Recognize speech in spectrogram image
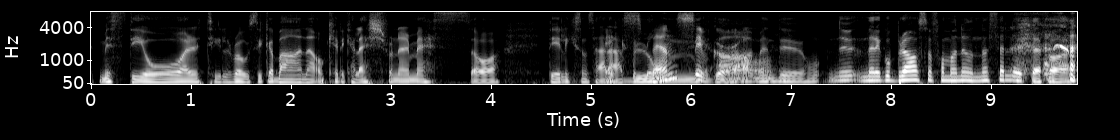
Miss Dior till Rosie Cabana och Kelly Kalesh från Hermes och det är liksom så här Expensive blommig- Ja, girl. men du, hon, nu när det går bra så får man unna sig lite. För,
